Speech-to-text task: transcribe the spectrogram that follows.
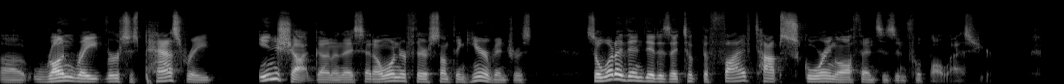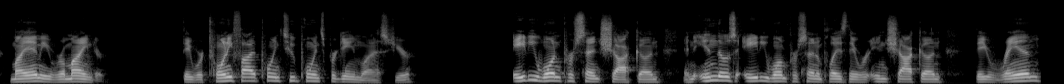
uh, run rate versus pass rate in shotgun, and I said, I wonder if there's something here of interest. So what I then did is I took the five top scoring offenses in football last year. Miami, reminder, they were 25.2 points per game last year. 81% shotgun, and in those 81% of plays they were in shotgun, they ran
